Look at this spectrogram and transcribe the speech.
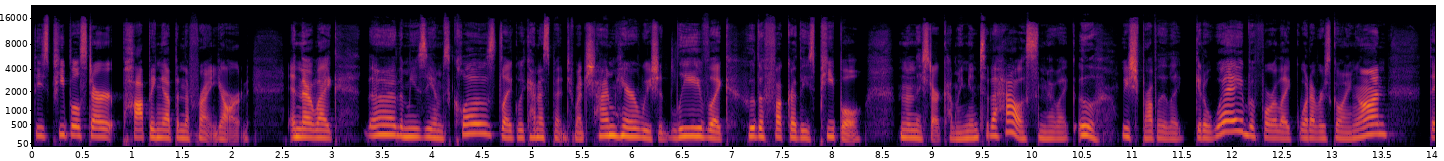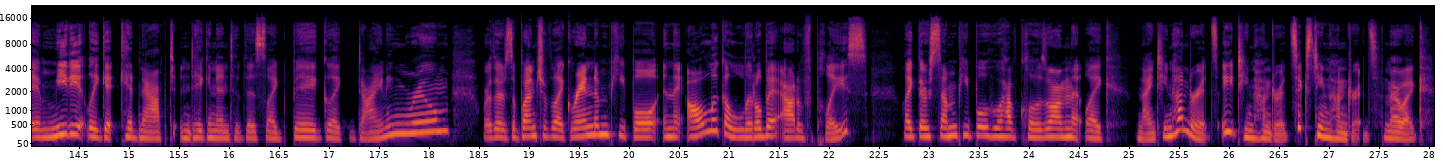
these people start popping up in the front yard. And they're like uh, the museum's closed. Like we kind of spent too much time here. We should leave. Like who the fuck are these people? And then they start coming into the house and they're like oh we should probably like get away before like whatever's going on. They immediately get kidnapped and taken into this like big like dining room where there's a bunch of like random people and they all look a little bit out of place. Like there's some people who have clothes on that like 1900s, 1800s, 1600s. And they're like,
